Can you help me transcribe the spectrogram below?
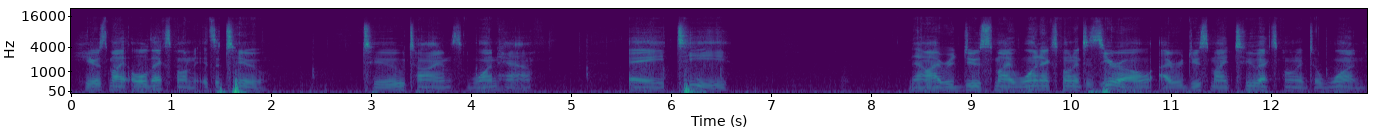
here's my old exponent, it's a 2. 2 times 1 half at. Now I reduce my 1 exponent to 0, I reduce my 2 exponent to 1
